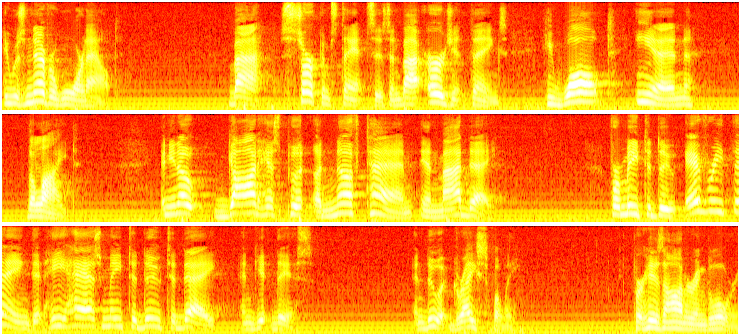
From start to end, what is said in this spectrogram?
He was never worn out by circumstances and by urgent things. He walked in the light. And you know, God has put enough time in my day for me to do everything that He has me to do today and get this and do it gracefully for His honor and glory.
